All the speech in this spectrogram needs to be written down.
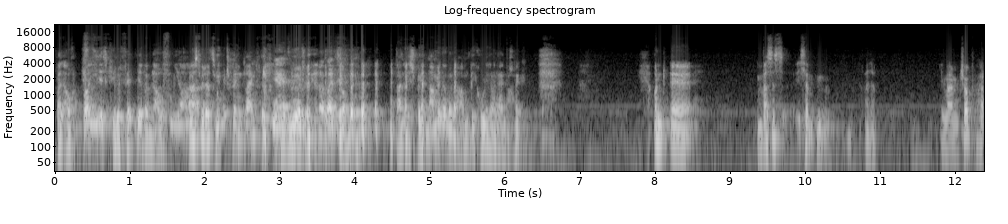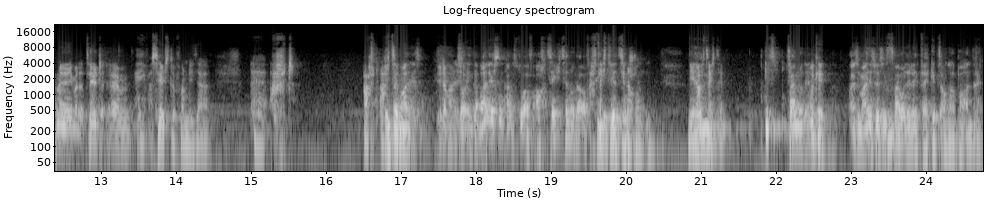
Weil auch da jedes Kilo Fett dir beim Laufen ja Hast wieder zu. dementsprechend Ja, würde. wieder dabei. So, dann ist spät Nachmittag oder Abend die Kohlenhydrate einfach weg. Und äh, was ist, ich habe, also in meinem Job hat mir jemand erzählt, ähm, hey, was hältst du von dieser äh, 8? 8, 18. Intervallessen. Intervallessen. So, Intervallessen kannst du auf 8, 16 oder auf 8, 10, 16, 14 genau. Stunden. Nee, Ähm, 8, 16. Gibt es zwei Modelle. Okay. Also meines Wissens zwei Modelle, vielleicht gibt es auch noch ein paar andere.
